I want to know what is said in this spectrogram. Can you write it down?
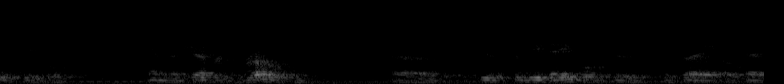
these people in the shepherd's role, uh, to, to be able to, to say, okay,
